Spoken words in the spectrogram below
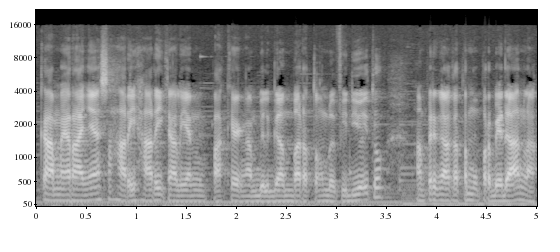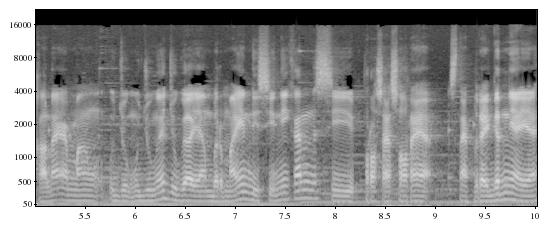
kameranya sehari-hari kalian pakai ngambil gambar atau ngambil video itu hampir nggak ketemu perbedaan lah karena emang ujung-ujungnya juga yang bermain di sini kan si prosesornya Snapdragon-nya ya.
